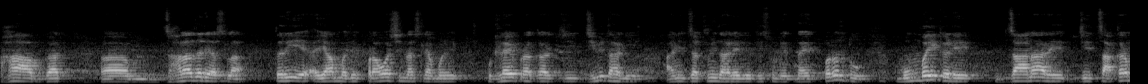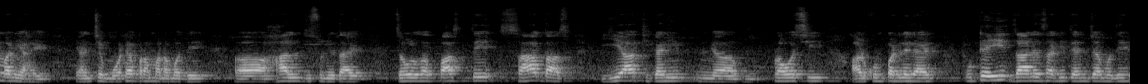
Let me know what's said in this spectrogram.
हा अपघात झाला जरी असला तरी यामध्ये प्रवासी नसल्यामुळे कुठल्याही प्रकारची जीवितहानी आणि जखमी झालेली दिसून येत नाहीत. परंतु मुंबईकडे जाणारे जे चाकरमानी आहेत यांचे मोठ्या प्रमाणामध्ये हाल दिसून येत आहेत. जवळपास पाच ते सहा तास या ठिकाणी प्रवासी अडकून पडलेले आहेत. कुठेही जाण्यासाठी त्यांच्यामध्ये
